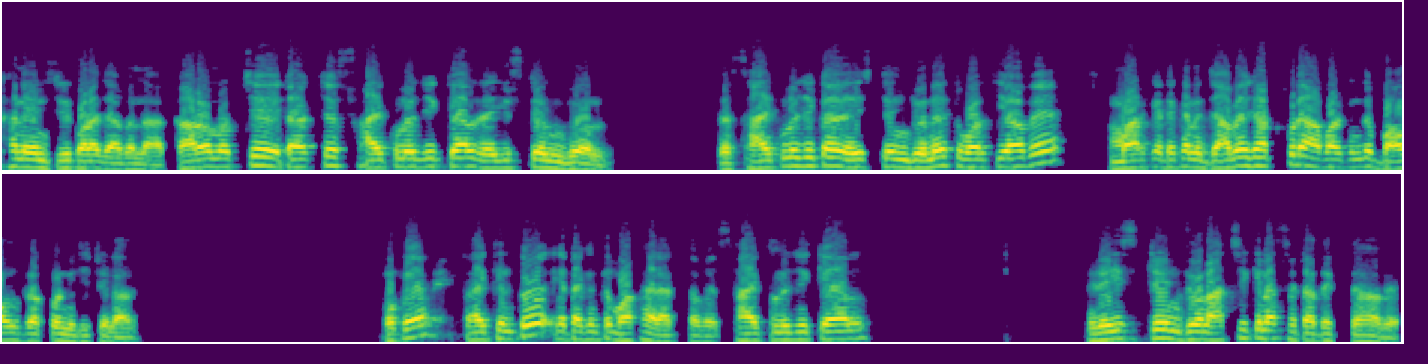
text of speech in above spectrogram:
এখানে এন্ট্রি করা যাবে না। কারণ হচ্ছে এটা হচ্ছে psychological resistant zone psychological resistant জোনে তোমার কি হবে? মার্কেট এখানে যাবে ঝট করে, আবার কিন্তু বাউন্স ব্যাক করে নিচে চলে আসবে। ওকে তাই কিন্তু এটা কিন্তু মাথায় রাখতে হবে। সাইকোলজিক্যাল রেজিস্ট্যান্ট জোন আছে কিনা সেটা দেখতে হবে।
